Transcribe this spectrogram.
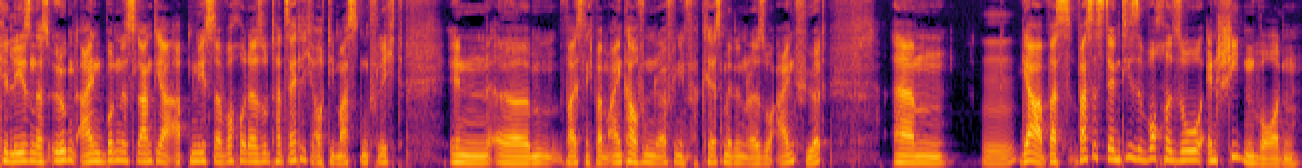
gelesen, dass irgendein Bundesland ja ab nächster Woche oder so tatsächlich auch die Maskenpflicht in, ähm, weiß nicht, beim Einkaufen in öffentlichen Verkehrsmitteln oder so einführt. Ähm, mhm. Ja, was, was ist denn diese Woche so entschieden worden?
